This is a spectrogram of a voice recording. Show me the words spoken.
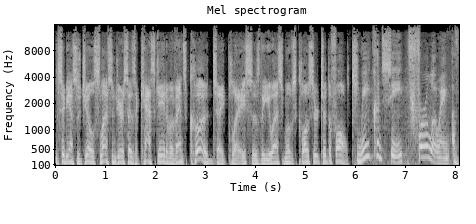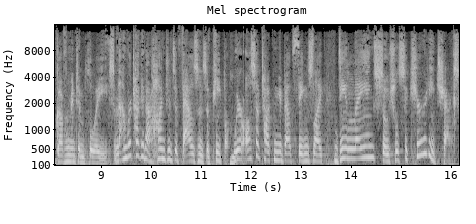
And CBS's Jill Schlesinger says a cascade of events could take place as the U.S. moves closer to default. We could see furloughing of government employees. Now we're talking about hundreds of thousands of people. We're also talking about things like delaying Social Security checks.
